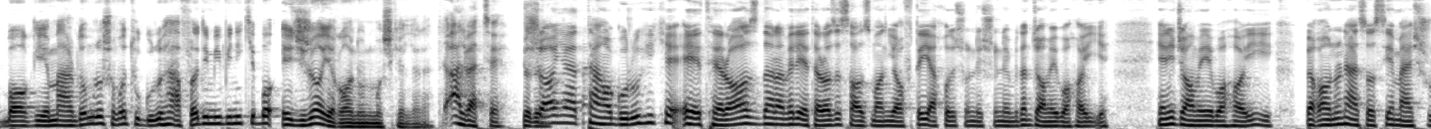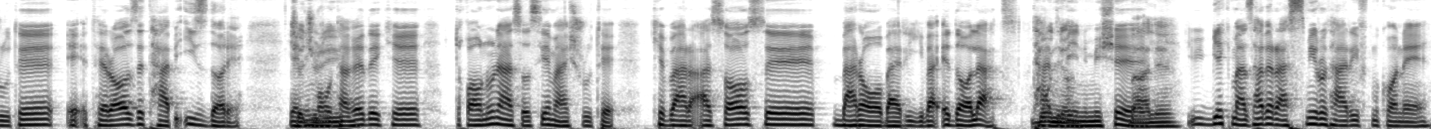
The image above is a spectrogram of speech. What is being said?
باقی مردم رو شما تو گروه افرادی می‌بینی که با اجرای قانون مشکل دارن. البته. شاید تنها گروهی که اعتراض دارن ولی اعتراض سازمان یافته یا خودشون نشون نمیدن جامعه باهاییه. یعنی جامعه باهایی به قانون اساسی مشروطه اعتراض تبعیض داره. یعنی چجوری؟ معتقده که قانون اساسی مشروطه که بر اساس برابری و عدالت تدوین. میشه بله. یک مذهب رسمی رو تعریف می‌کنه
